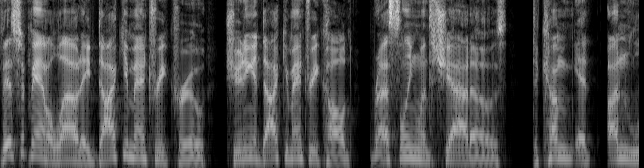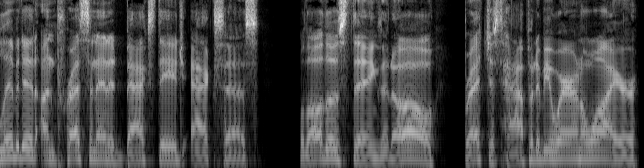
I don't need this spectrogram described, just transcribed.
Vince McMahon allowed a documentary crew shooting a documentary called Wrestling with Shadows to come get unlimited, unprecedented backstage access with all those things. And oh, Bret just happened to be wearing a wire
